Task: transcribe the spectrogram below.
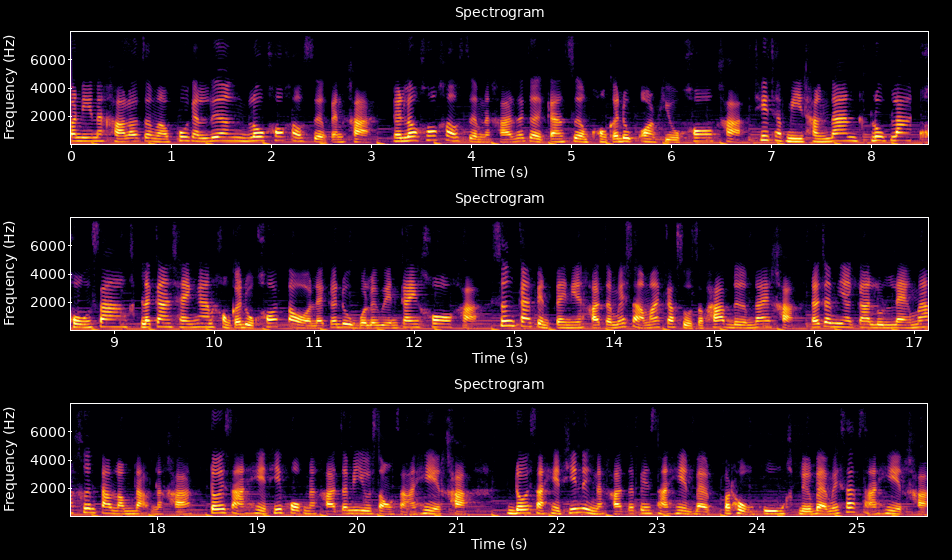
วันนี้นะคะเราจะมาพูดกันเรื่องโรคข้อเข่าเสื่อมกันค่ะโดยโรคข้อเข่าเสื่อมนะคะ จะเกิดการเสื่อมของกระดูกอ่อนผิวข้อค่ะ ที่จะมีทั้งด้านรูปร่างโครงสร้าง และการใช้งานของกระดูกข้อต่อ และกระดูกบริเวณใกล้ข้อค่ะ ซึ่งการเปลี่ยนแปลงนี้นะคะจะไม่สามารถกลับสู่สภาพเดิมได้ค่ะ และจะมีอาการรุนแรงมากขึ้นตามลำดับนะคะ โดยสาเหตุที่พบนะคะ จะมีอยู่ 2 สาเหตุค่ะ โดยสาเหตุที่1นงนะคะจะเป็นสาเหตุแบบปฐมภูมิ หรือแบบไม่ทราบสาเหตุค่ะ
